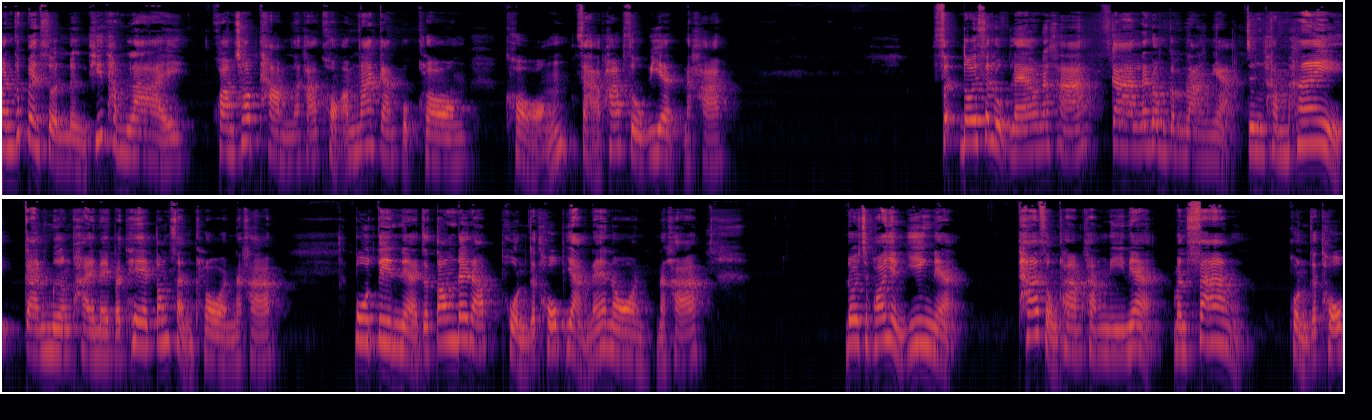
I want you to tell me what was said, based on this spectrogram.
มันก็เป็นส่วนหนึ่งที่ทำลายความชอบธรรมนะคะ ของอำนาจการปกครองของสหภาพโซเวียตนะคะ โดยสรุปแล้วนะคะ การระดมกำลังเนี่ยจึงทำให้การเมืองภายในประเทศต้องสั่นคลอนนะคะ ปูตินเนี่ยจะต้องได้รับผลกระทบอย่างแน่นอนนะคะ โดยเฉพาะอย่างยิ่งเนี่ย ถ้าสงครามครั้งนี้เนี่ยมันสร้างผลกระทบ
